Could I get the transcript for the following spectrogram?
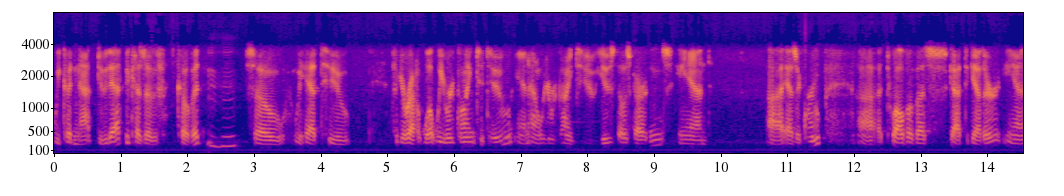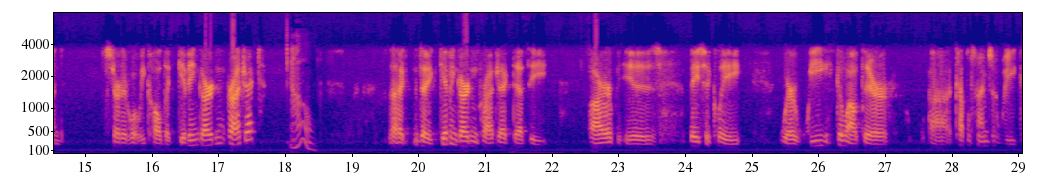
we could not do that because of COVID. Mm-hmm. So we had to figure out what we were going to do and how we were going to use those gardens. And uh, as a group, uh, 12 of us got together and started what we called the Giving Garden Project. Oh. The, the Giving Garden Project at the ARB is basically where we go out there uh, a couple times a week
